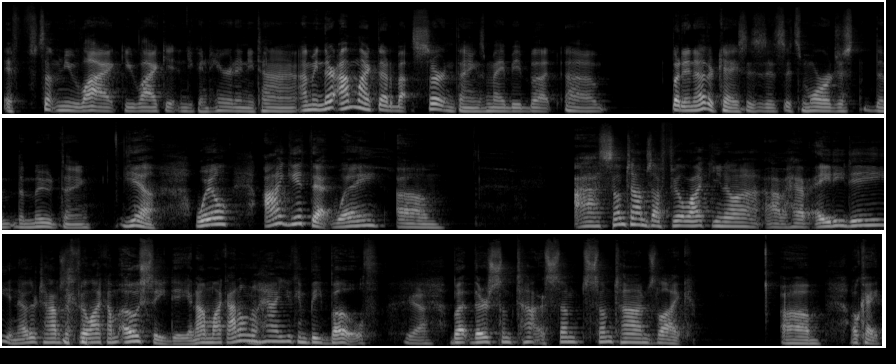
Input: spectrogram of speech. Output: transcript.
if something you like, you like it and you can hear it anytime. I mean, there I'm like that about certain things maybe, but uh, but in other cases it's it's more just the the mood thing. Yeah. Well, I get that way. Um I sometimes I feel like you know I, I have ADD, and other times I feel like I'm OCD, and I'm like I don't know how you can be both. Yeah. But there's some time, some sometimes like, um, okay,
